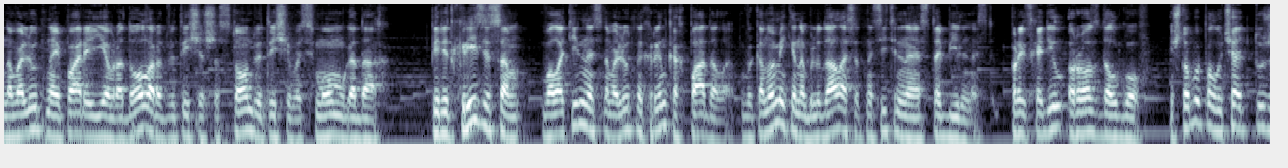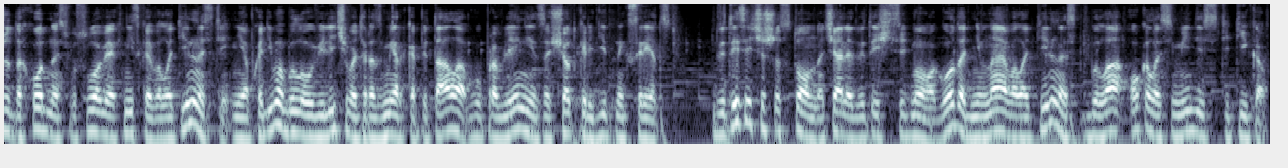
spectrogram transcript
на валютной паре евро-доллар в 2006-2008 годах. Перед кризисом волатильность на валютных рынках падала, в экономике наблюдалась относительная стабильность, происходил рост долгов. И чтобы получать ту же доходность в условиях низкой волатильности, необходимо было увеличивать размер капитала в управлении за счет кредитных средств. В 2006 начале 2007 года дневная волатильность была около 70 тиков.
